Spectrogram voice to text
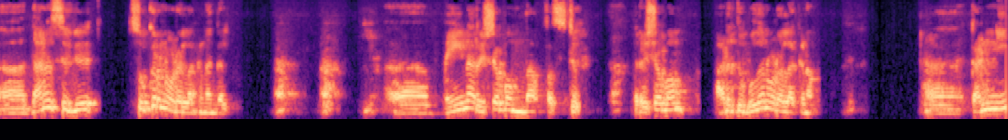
ஆஹ் தனுசுக்கு சுக்கரனோட லக்னங்கள் மெயினா ரிஷபம் தான் ஃபர்ஸ்ட் ரிஷபம் அடுத்து புதனோட லக்னம் ஆஹ் கன்னி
